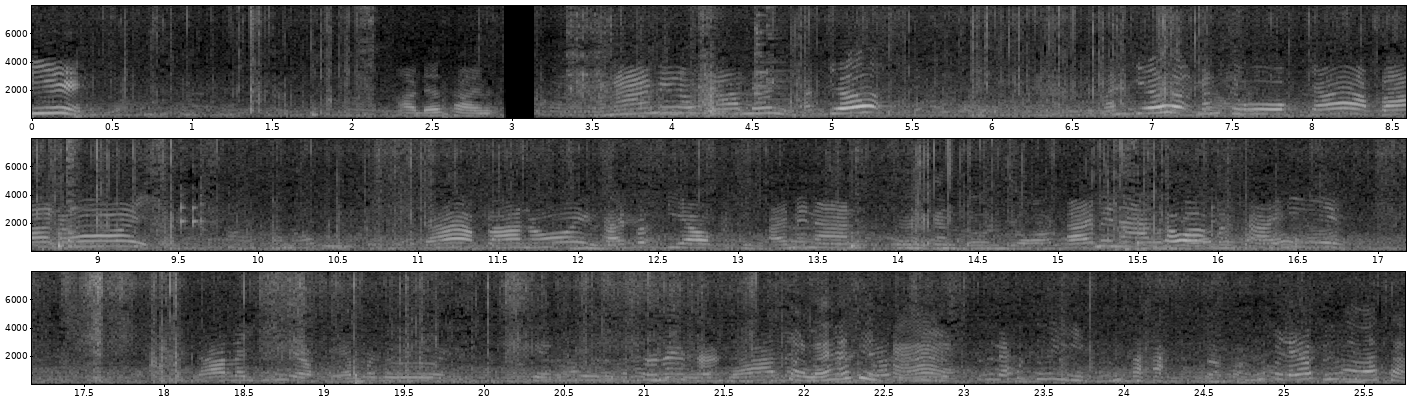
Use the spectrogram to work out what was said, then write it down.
มีอ่าเดี๋ยวถ่ายมาไม่เอาจานหนึ่งมัน เยอะ มันเยอะ มันถูกจ้าปลาน้อย จ้าปลาน้อย ขายแป๊บเดียว ขายไม่นานขายไม่นานเพราะว่ามันขายดีจานละยี่อะแถมไปเลยเท่าไหร่คะสองร้อยห้าสิบค่ะ ซื้อแล้วซื้ออีก ซื้อไปแล้วซื้อมาละสาม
